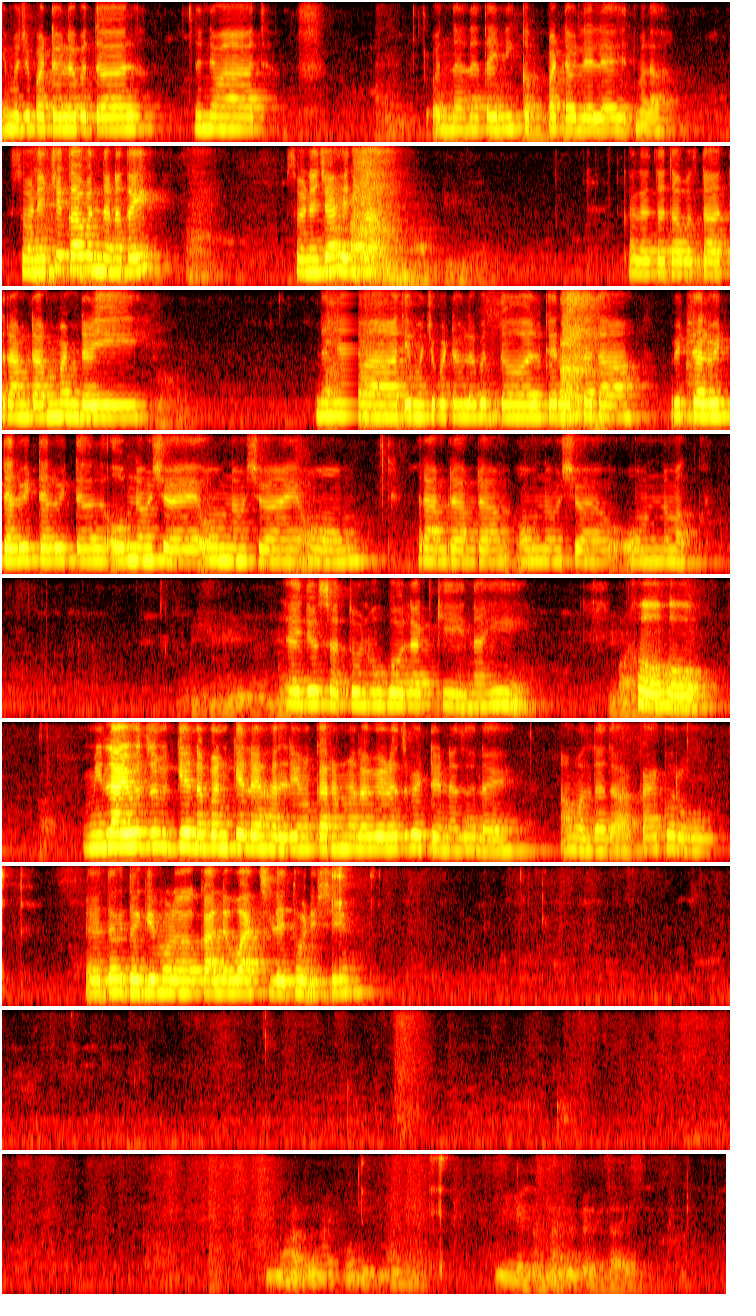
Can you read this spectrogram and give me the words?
Emoji पाठवल्याबद्दल धन्यवाद. वंदनाताईंनी cup पाठवलेले आहेत मला. सोन्याचे का वंदनाताई? सोन्याचे आहेत का? कैलास दादा बोलतात राम राम मंडळी. धन्यवाद इमोजी पाठवल्याबद्दल. कैलास दादा विठ्ठल विठ्ठल विठ्ठल विठ्ठल. ओम नम शिवाय ओम नम शिवाय ओम. राम राम राम ओम नम शिवाय ओम नमक या दिवसातून उगवला की नाही? हो हो. मी लाईव्ह घेणं बंद केलंय हल्ली कारण मला वेळच भेटेना झालाय. अमोल दादा काय करू? हे दगदगीमुळं काल वाचले थोडीशी माझं नाही फोन येत नाही मी येतच नाही ना घरी काय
